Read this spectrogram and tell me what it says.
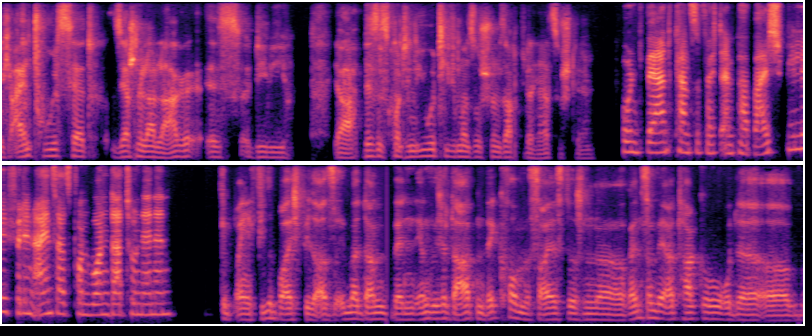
durch ein Toolset sehr schnell in der Lage ist, die ja, Business Continuity, wie man so schön sagt, wiederherzustellen. Und Bernd, kannst du vielleicht ein paar Beispiele für den Einsatz von OneDato nennen? Gibt eigentlich viele Beispiele. Also immer dann, wenn irgendwelche Daten wegkommen, sei es durch eine Ransomware-Attacke oder äh,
